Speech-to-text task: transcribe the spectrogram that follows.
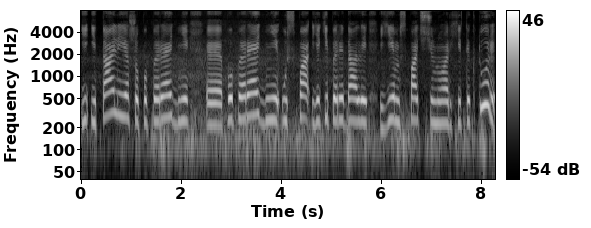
і Італія, що попередні, е, попередні успа, які передали їм спадщину архітектури,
